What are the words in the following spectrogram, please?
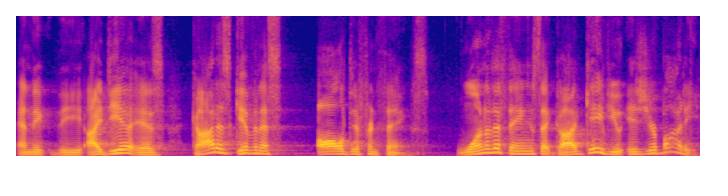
And the, the idea is God has given us all different things. One of the things that God gave you is your body.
